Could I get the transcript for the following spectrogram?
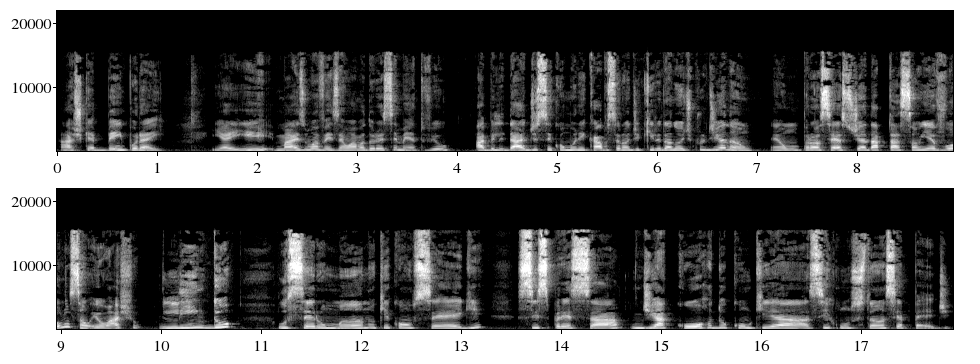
Acho que é bem por aí. E aí, mais uma vez, é um amadurecimento, viu? A habilidade de se comunicar você não adquire da noite pro dia, não. É um processo de adaptação e evolução. Eu acho lindo o ser humano que consegue se expressar de acordo com o que a circunstância pede.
